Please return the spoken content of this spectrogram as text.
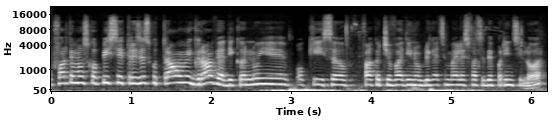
foarte mulți copii se trezesc cu traume grave, adică nu e ok să facă ceva din obligație, mai ales față de părinții lor.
